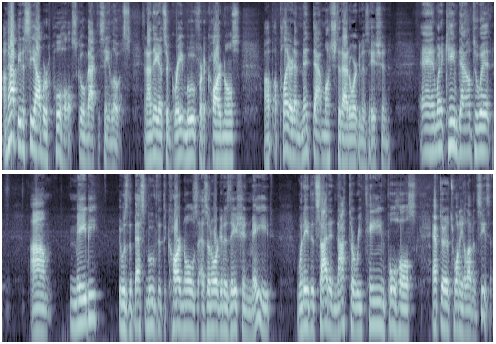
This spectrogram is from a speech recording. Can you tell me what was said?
I'm happy to see Albert Pujols going back to St. Louis, and I think it's a great move for the Cardinals, uh, a player that meant that much to that organization. And when it came down to it, um, maybe it was the best move that the Cardinals as an organization made when they decided not to retain Pujols after the 2011 season.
